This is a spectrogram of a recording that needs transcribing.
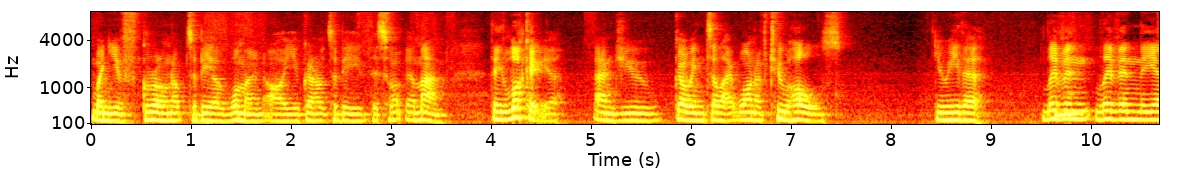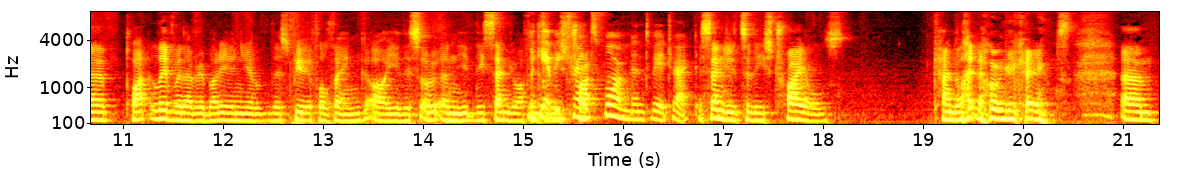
when you've grown up to be a woman or you've grown up to be this a man, they look at you and you go into like one of two holes. You either live in live in the uh, pla- live with everybody and you're this beautiful thing, or you this and you, they send you off you into can't be tri- transformed into be attractive. they send you to these trials, kind of like the Hunger Games, um,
